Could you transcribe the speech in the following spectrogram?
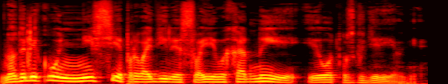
Но далеко не все проводили свои выходные и отпуск в деревне.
